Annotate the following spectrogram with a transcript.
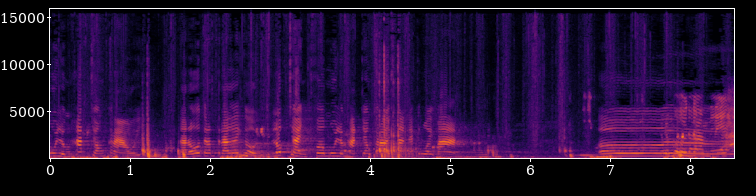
មួយលំហាត់ចុងក្រោយតារោត្រឹមត្រូវហើយកូនលុបចាញ់ធ្វើមួយលំហាត់ចុងក្រោយស្ដាប់តែគ្រួយបានអឺ tôi làm gì á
